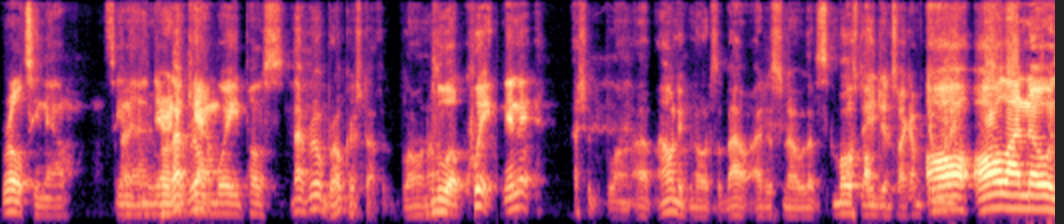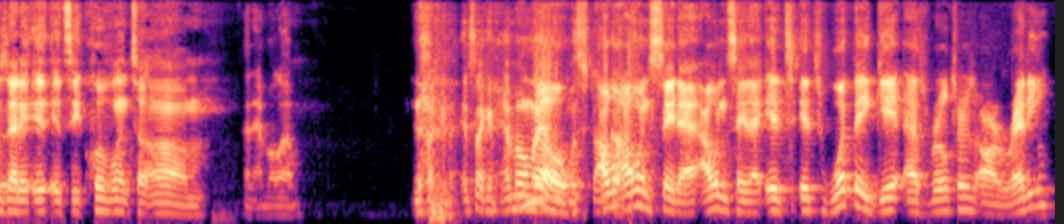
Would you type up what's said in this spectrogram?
royalty now. Seen Right, I mean, Darren bro, that real- Cam Wade post That real broker stuff is blowing up. blew up quick, didn't it? That should be blown up. I don't even know what it's about. I just know that most agents like I'm All all I know is that it, it- it's equivalent to um an MLM. It's like an, it's like an MLM no, with I stock. w- I options. wouldn't say that. I wouldn't say that. It's it's what they get as realtors already,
